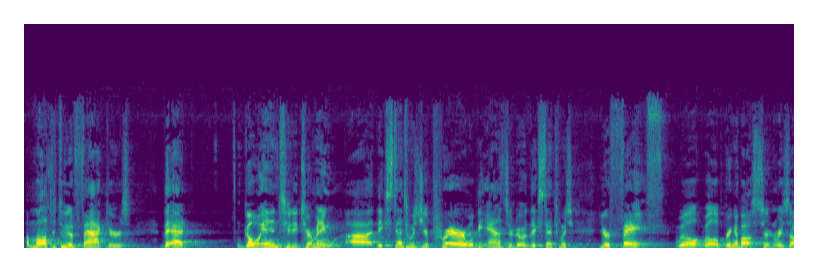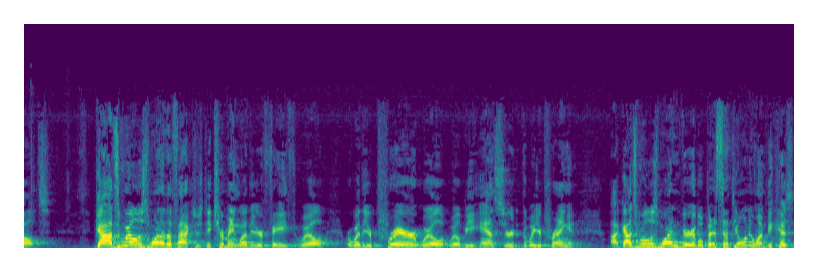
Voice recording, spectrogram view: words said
a multitude of factors that go into determining uh, the extent to which your prayer will be answered or the extent to which your faith will, will bring about certain results. God's will is one of the factors determining whether your faith will, or whether your prayer will, will be answered the way you're praying it. Uh, God's will is one variable, but it's not the only one because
